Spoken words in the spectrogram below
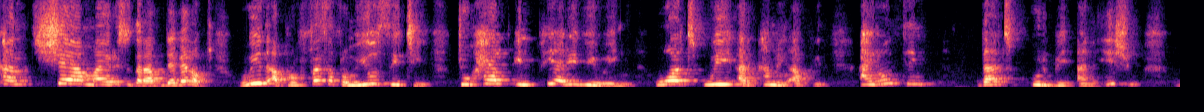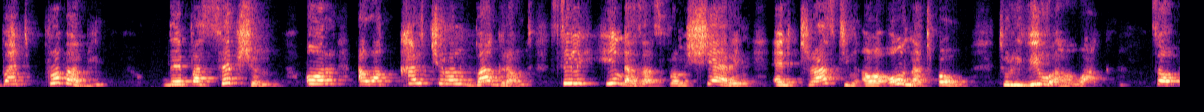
can share my research that I've developed with a professor from UCT to help in peer reviewing what we are coming up with, I don't think that could be an issue. But probably the perception or our cultural background still hinders us from sharing and trusting our own at home to review our work. So,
